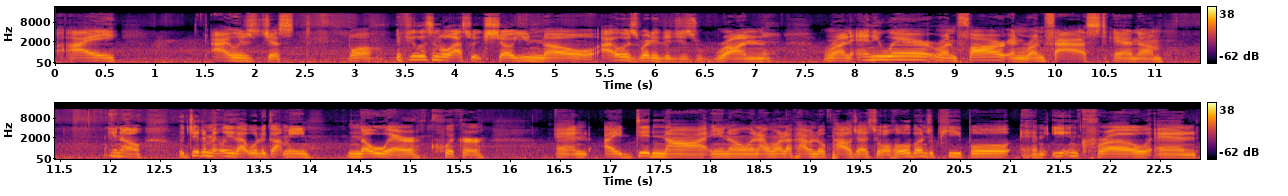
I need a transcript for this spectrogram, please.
I I was just, well, if you listen to last week's show, you know I was ready to just run, run anywhere, run far, and run fast. And, um, you know, legitimately, that would have got me nowhere quicker. And I did not, you know, and I wound up having to apologize to a whole bunch of people and eating crow and,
